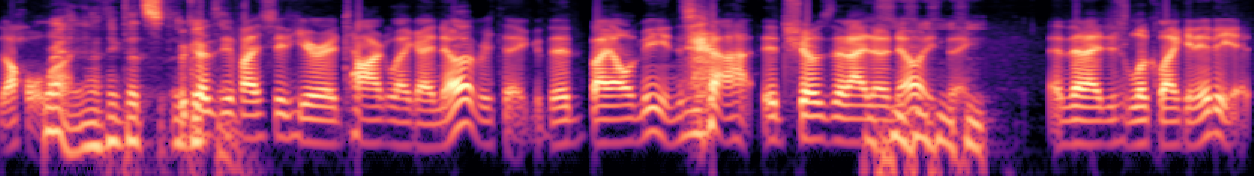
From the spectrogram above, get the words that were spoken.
a whole right lot. and i think that's Because if I sit here and talk like I know everything, then by all means, it shows that I don't know anything, and then I just look like an idiot.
